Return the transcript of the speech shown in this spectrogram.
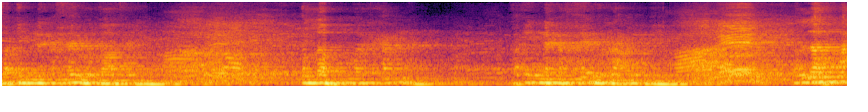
فإنك خير الغافرين اللهم ارحمنا. فإنك خير الراحمين. اللهم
